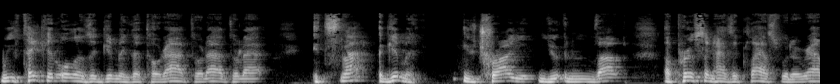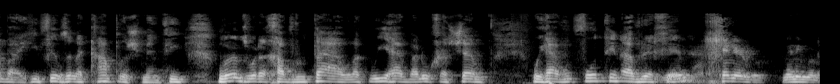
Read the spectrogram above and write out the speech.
We take it all as a gimmick, the Torah, Torah, Torah. It's not a gimmick you try it, you involve a person has a class with a rabbi he feels an accomplishment he learns with a chavruta like we have baruch hashem we have 14 avrechim many more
